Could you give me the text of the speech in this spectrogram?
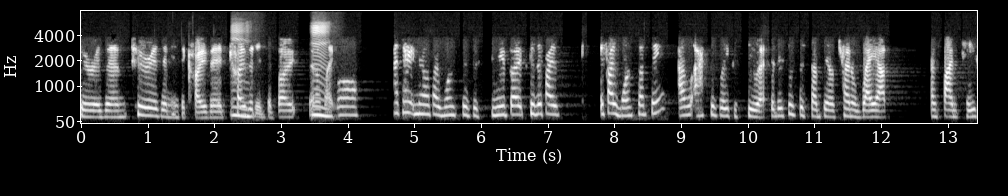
tourism, tourism into COVID, Mm. COVID into boats, and I was Mm. like, well, I don't know if I want to pursue boats because if I if I want something, I will actively pursue it. But this was just something I was trying to weigh up and find peace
